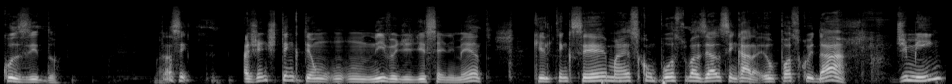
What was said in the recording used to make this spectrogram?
cozido. Então, assim, a gente tem que ter um, um, nível de discernimento que ele tem que ser mais composto, baseado assim, cara, eu posso cuidar de mim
